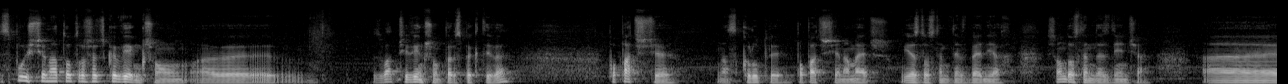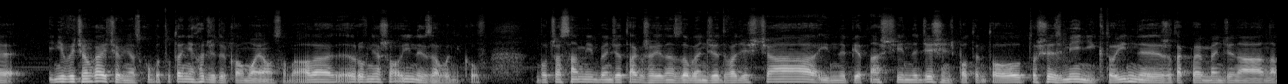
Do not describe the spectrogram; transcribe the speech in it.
spójrzcie na to troszeczkę większą, e, złapcie większą perspektywę. Popatrzcie na skróty, popatrzcie na mecz, jest dostępny w mediach, są dostępne zdjęcia. E, I nie wyciągajcie wniosku, bo tutaj nie chodzi tylko o moją osobę, ale również o innych zawodników. Bo czasami będzie tak, że jeden zdobędzie 20, inny 15, inny 10. Potem to, to się zmieni. Kto inny, że tak powiem, będzie na, na.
